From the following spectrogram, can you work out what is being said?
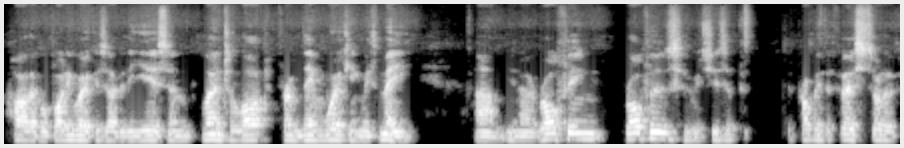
high level body workers over the years and learned a lot from them working with me. Um, you know, Rolfing, Rolfers, which is a, probably the first sort of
